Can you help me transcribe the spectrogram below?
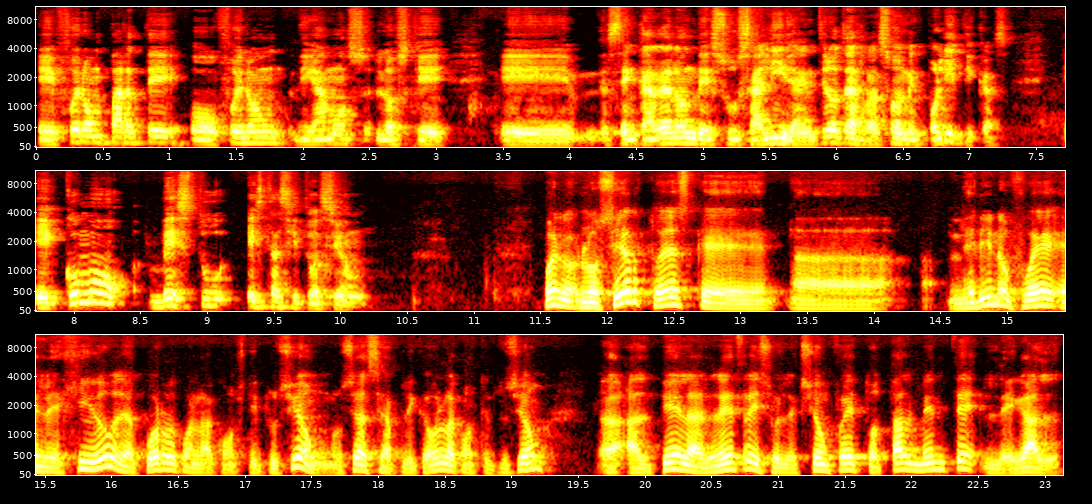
eh, fueron parte o fueron, digamos, los que eh, se encargaron de su salida, entre otras razones políticas. Eh, ¿Cómo ves tú esta situación? Bueno, lo cierto es que ah, Merino fue elegido de acuerdo con la Constitución, o sea, se aplicó la Constitución ah, al pie de la letra y su elección fue totalmente legal.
